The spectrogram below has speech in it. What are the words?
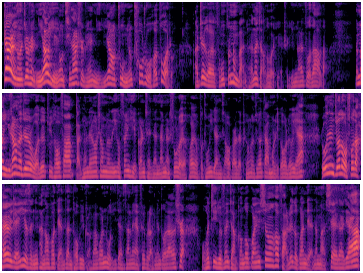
第二个呢，就是你要引用其他视频，你一定要注明出处和作者啊，这个从尊重版权的角度也是应该做到的。那么以上呢，就是我对巨头发版权联合声明的一个分析，个人浅见难免说了，也欢迎有不同意见的小伙伴在评论区和弹幕里给我留言。如果您觉得我说的还有一点意思，您看能否点赞、投币、转发、关注，一键三连也费不了您多大的事。我会继续分享更多关于新闻和法律的观点。那么谢谢大家。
